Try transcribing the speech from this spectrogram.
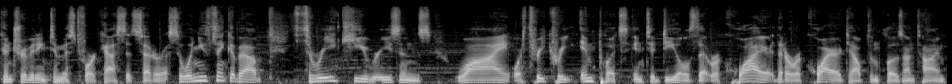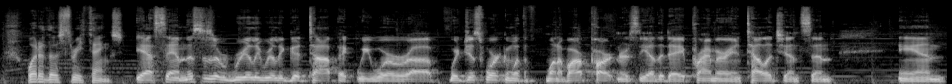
contributing to missed forecasts, et cetera. So when you think about three key reasons why, or three key inputs into deals that require that are required to help them close on time, what are those three things? Yeah, Sam, this is a really, really good topic. We were uh, we're just working with one of our partners the other day, Primary Intelligence, and and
